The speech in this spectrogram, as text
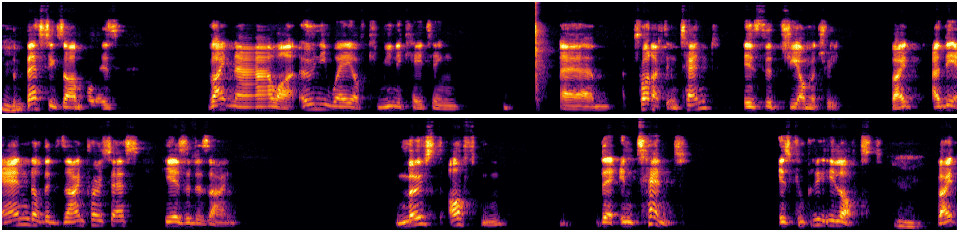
Mm-hmm. The best example is right now our only way of communicating um, product intent is the geometry, right? At the end of the design process, here's a design. Most often, the intent is completely lost, mm. right?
